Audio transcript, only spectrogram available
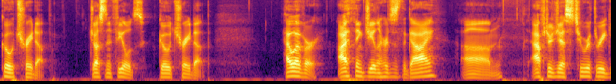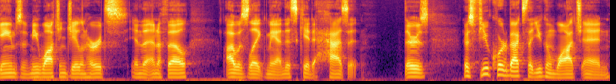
go trade up. Justin Fields, go trade up. However, I think Jalen Hurts is the guy. Um, after just two or three games of me watching Jalen Hurts in the NFL, I was like, man, this kid has it. There's there's few quarterbacks that you can watch and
